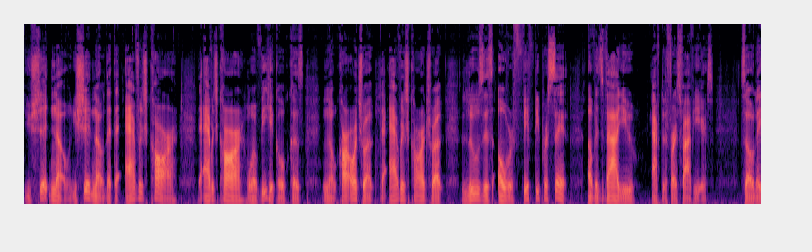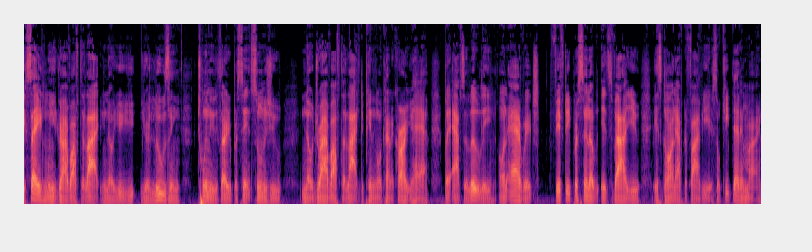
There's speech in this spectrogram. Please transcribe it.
you should know, you should know that the average car, the average car or vehicle, because you know, car or truck, the average car or truck loses over 50% of its value after the first five years. So they say when you drive off the lot, you know, you, you are losing 20 to 30 percent as soon as you you know drive off the lot, depending on what kind of car you have. But absolutely, on average, 50% of its value is gone after five years. So keep that in mind.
